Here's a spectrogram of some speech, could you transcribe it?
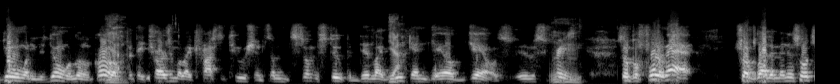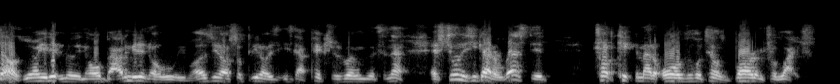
doing what he was doing with little girls, Yeah. but they charged him with like prostitution, some something stupid. Did like weekend jail jails. It was crazy. Mm-hmm. So before that. Trump let him in his hotels. You know, he didn't really know about him. He didn't know who he was. You know, so you know he's, he's got pictures with him, this and that. As soon as he got arrested, Trump kicked him out of all of the hotels, barred him for life.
